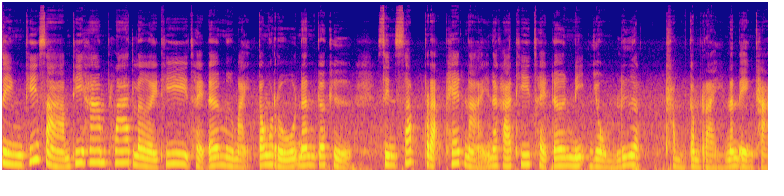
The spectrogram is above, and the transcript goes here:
สิ่งที่ 3 ที่ห้ามพลาดเลยที่เทรดเดอร์มือใหม่ต้องรู้นั่นก็คือ สินทรัพย์ประเภทไหนนะคะที่เทรดเดอร์นิยมเลือกทำกำไรนั่นเองค่ะ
